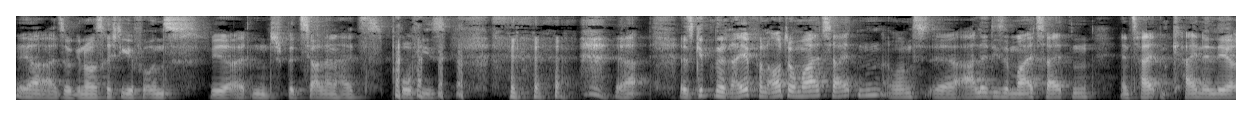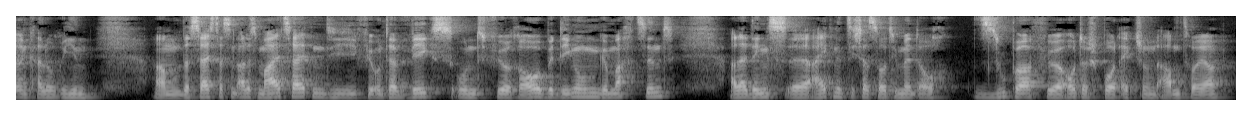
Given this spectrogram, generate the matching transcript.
Ja, also genau das Richtige für uns, wir alten Spezialeinheitsprofis. ja, es gibt eine Reihe von Automahlzeiten und äh, alle diese Mahlzeiten enthalten keine leeren Kalorien. Ähm, das heißt, das sind alles Mahlzeiten, die für unterwegs und für raue Bedingungen gemacht sind. Allerdings äh, eignet sich das Sortiment auch super für Autosport, Action und Abenteuer.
